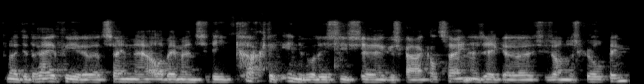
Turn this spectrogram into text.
vanuit de drijfveren, dat zijn allebei mensen die krachtig individualistisch geschakeld zijn. En zeker Suzanne Schulting.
